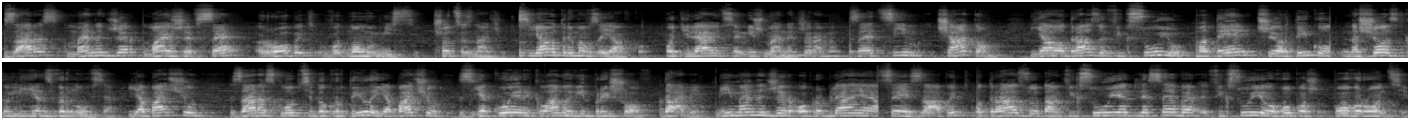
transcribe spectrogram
Зараз менеджер майже все робить в одному місці. Що це значить? Я отримав заявку, поділяються між менеджерами. За цим чатом я одразу фіксую модель чи артикул, на що клієнт звернувся. Я бачу зараз хлопці докрутили. Я бачу з якої реклами він прийшов. Далі мій менеджер обробляє цей запит, одразу там фіксує для себе, фіксує його по, по воронці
